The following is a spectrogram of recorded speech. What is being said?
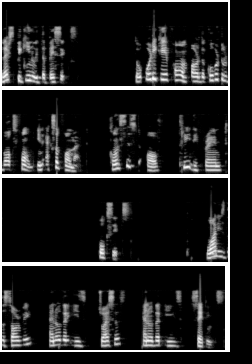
Let's begin with the basics. The ODK form or the Kobo Toolbox form in Excel format consists of three different boxes. One is the survey, another is choices, another is settings.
